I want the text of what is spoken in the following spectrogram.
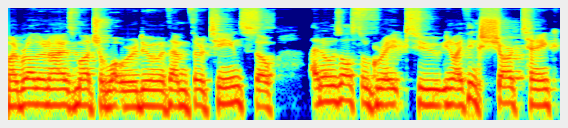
my brother and I as much of what we were doing with M13. So and it was also great to, you know, I think Shark Tank,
